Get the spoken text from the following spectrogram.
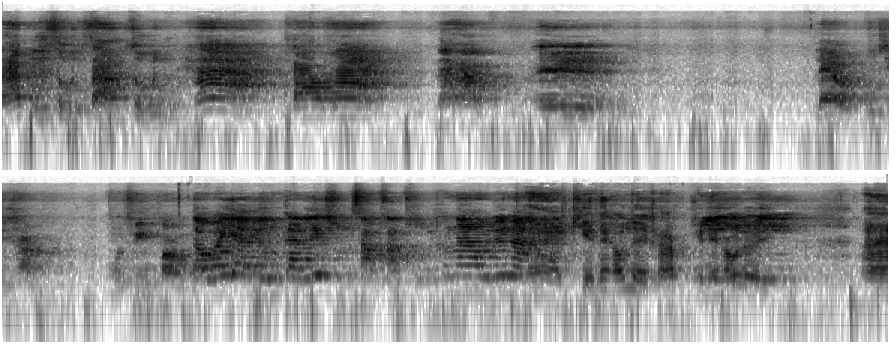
นะครับหรือ 0 3 0 5 9 5 นะครับ เออ แล้วดูสิครับหมุนฟิงฟองแต่ว่าอย่าลืมการเลขศูนย์สามสามศูนย์ข้างหน้าไว้ด้วยนะอ่าเขียนให้เขาเลยครับ เขียนให้เขาเลยอ่า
